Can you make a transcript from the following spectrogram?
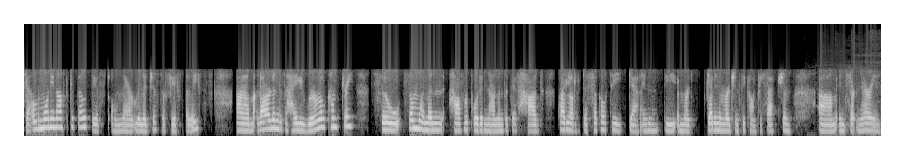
sell the morning after pill based on their religious or faith beliefs. Um, and Ireland is a highly rural country, so some women have reported in Ireland that they've had quite a lot of difficulty getting the emer- getting emergency contraception um, in certain areas.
